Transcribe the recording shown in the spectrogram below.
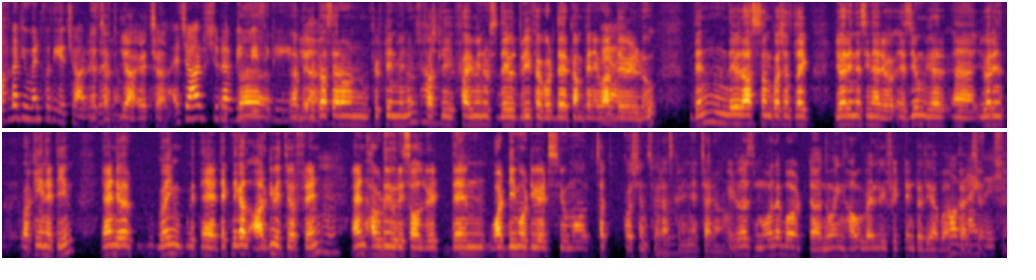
after that you went for the HR? Is HR. it? Yeah, HR. HR should have been uh, basically. uh, Yeah. It was around 15 minutes. Firstly, 5 minutes they will brief about their company, what Yeah, they yeah. will do. Then they will ask some questions like, you are in a scenario, assume you are, uh, you are in, working in a team and you are going with a technical argue with your friend Mm. and how do you resolve it, then what demotivates you more, such questions were asked in HR round. It was more about uh, knowing how well we fit into their work culture. Organization.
